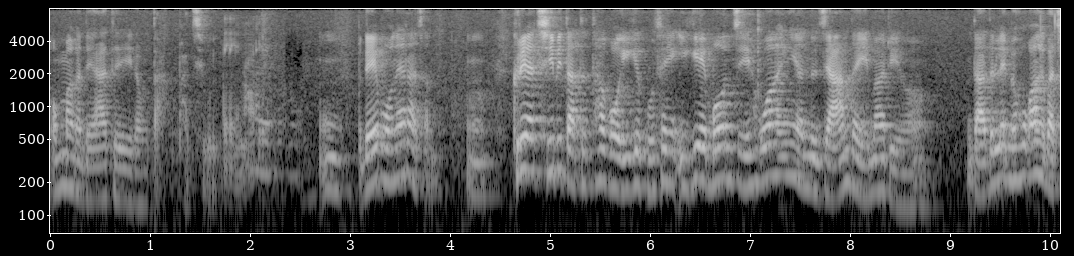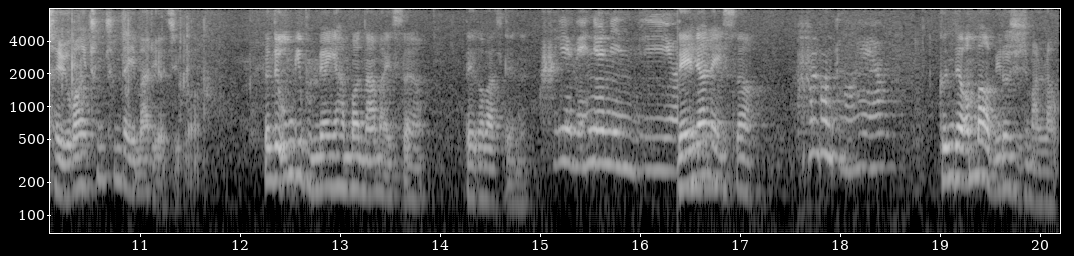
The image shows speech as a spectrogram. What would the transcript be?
엄마가 내 아들이라고 딱 받치고 있고. 응. 내보내라잖아. 응. 그래야 집이 따뜻하고 이게 고생 이게 뭔지 호강이었는지 안다 이 말이에요. 근데 아들내미 호강에 맞춰 요강이 춤춘다 이 말이에요 지금. 근데 운기 분명히 한 번 남아 있어요. 내가 봤을 때는. 그게 내년인지 내년에 있어. 한 번 더 해요. 근데 엄마가 밀어주지 말라고.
